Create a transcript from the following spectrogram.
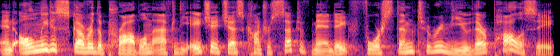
and only discovered the problem after the HHS contraceptive mandate forced them to review their policy.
